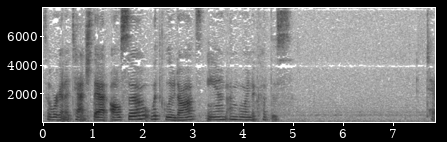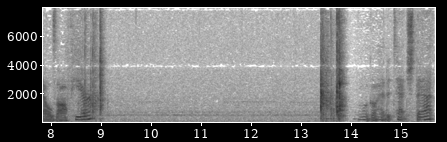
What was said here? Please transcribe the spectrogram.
So we're going to attach that also with glue dots and I'm going to cut this tails off here. We'll go ahead and attach that.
